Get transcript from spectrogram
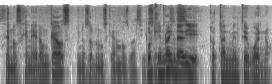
se nos genera un caos y nosotros nos quedamos vacíos. Porque no hay nadie totalmente bueno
